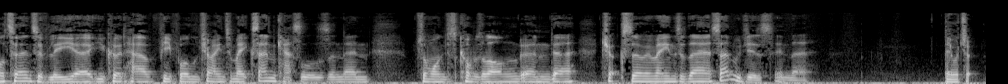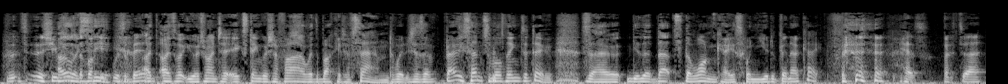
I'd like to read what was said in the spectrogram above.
alternatively, uh, you could have people trying to make sandcastles, and then someone just comes along and uh, chucks the remains of their sandwiches in there. They were. Tr- Oh, the see. was a bin. I, I thought you were trying to extinguish a fire with a bucket of sand, which is a very sensible thing to do. So that's the one case when you'd have been okay. yes, but uh,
